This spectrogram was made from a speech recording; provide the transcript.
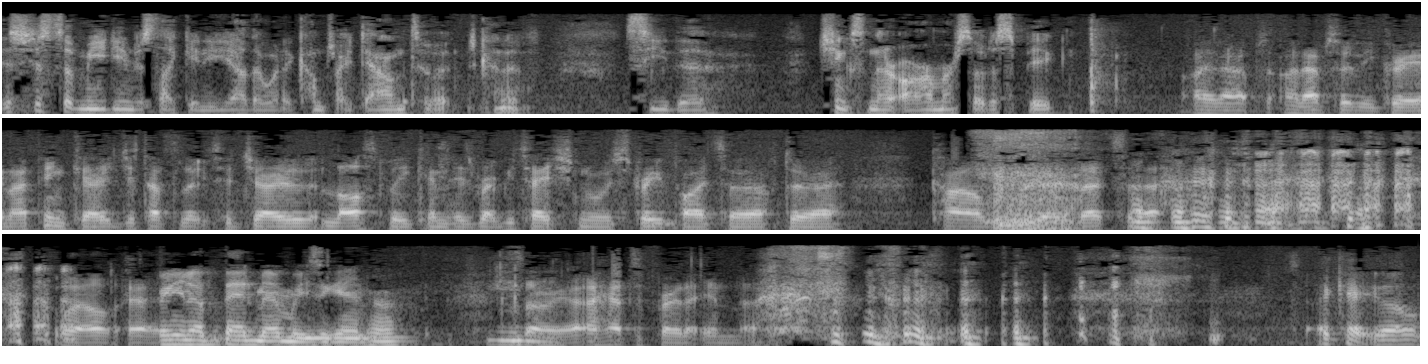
it's just a medium, just like any other. When it comes right down to it, kind of see the chinks in their armor, so to speak. I'd, ab- I'd absolutely agree, and I think uh, you just have to look to Joe last week and his reputation with Street Fighter after uh, Kyle revealed that. Uh, well, uh, Bringing up bad memories again, huh? sorry, I had to throw that in there. okay, well,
